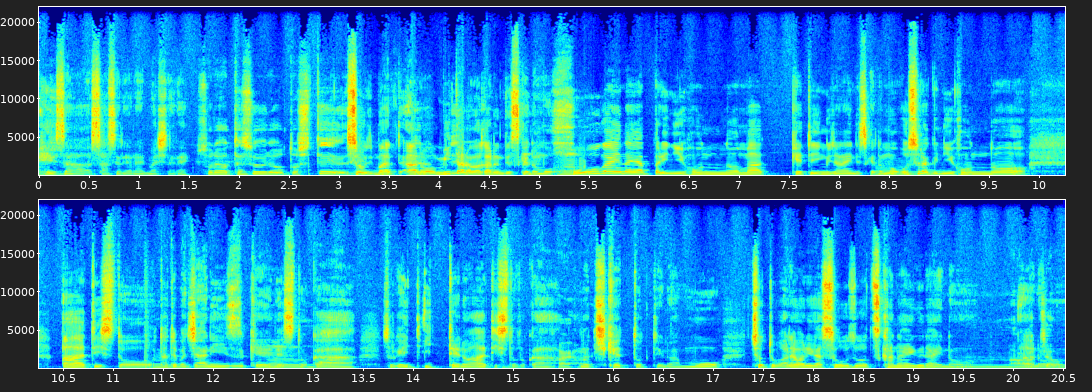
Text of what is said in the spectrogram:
閉鎖させられましたね。それは手数料としてそうです。まああの見たらわかるんですけども、うん。法外なやっぱり日本のマーケティングじゃないんですけども、うん。おそらく日本のアーティストうん。例えばジャニーズ系ですとか、それが一定のアーティストとかのチケットっていうのはもうちょっと我々が想像つかないぐらいの,、あの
